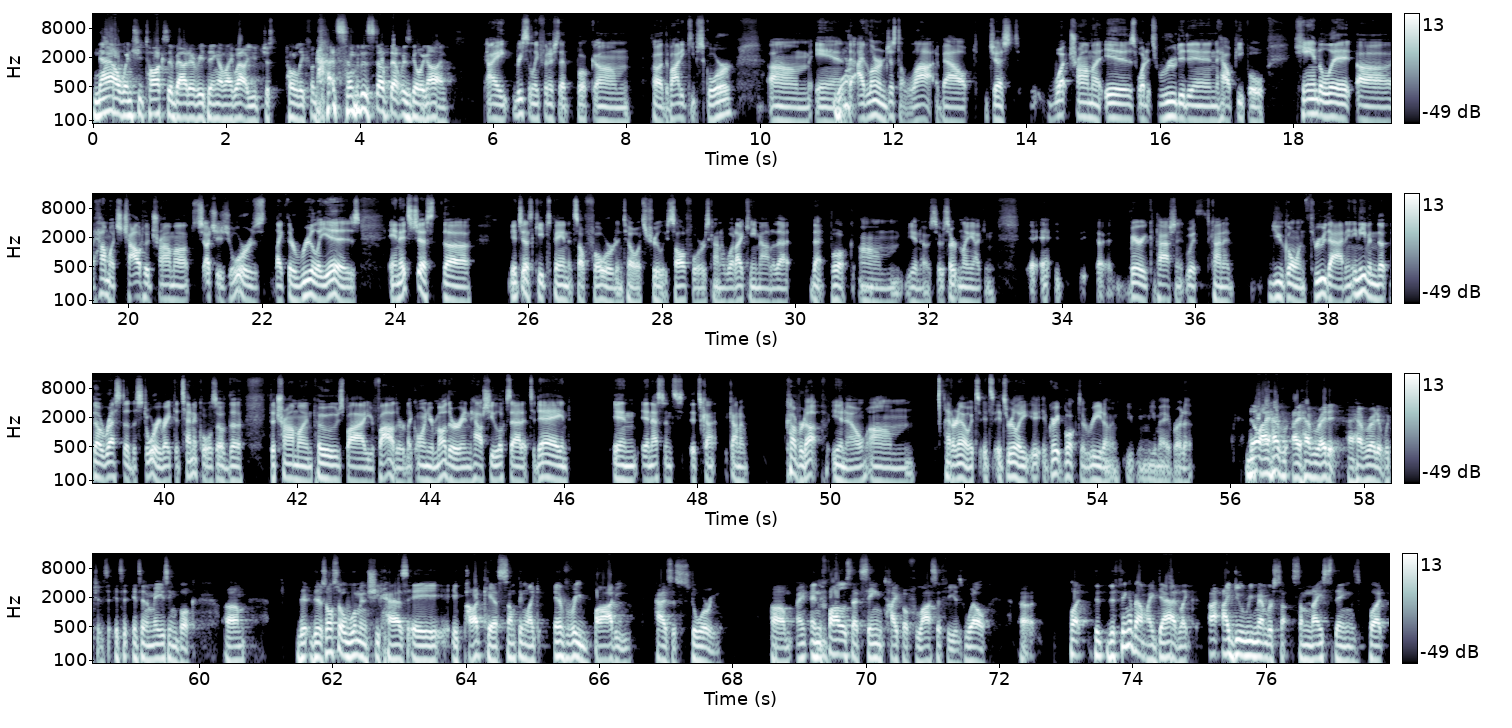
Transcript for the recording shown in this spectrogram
now when she talks about everything, I'm like, wow, you just totally forgot some of the stuff that was going on. I recently finished that book, um, uh, The Body Keeps Score. Um, and yeah. I learned just a lot about just what trauma is, what it's rooted in, how people handle it, uh, how much childhood trauma, such as yours, like there really is. and it's just the it just keeps paying itself forward until it's truly solved for is kind of what I came out of that that book. Um, you know, so certainly I can uh, uh, very compassionate with kind of you going through that and, and, even the, the rest of the story right? The tentacles of the the trauma imposed by your father like on your mother and how she looks at it today and in in essence it's kind of, kind of covered up you know? Um i don't know. It's it's it's really a great book to read. I mean you, you may have read it no i have i have read it i have read it which is it's it's an amazing book um there, there's also a woman she has a a podcast something like every body has a story um, and, and mm-hmm. follows that same type of philosophy as well. Uh, but the, the thing about my dad, like I, I do remember some, some nice things, but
